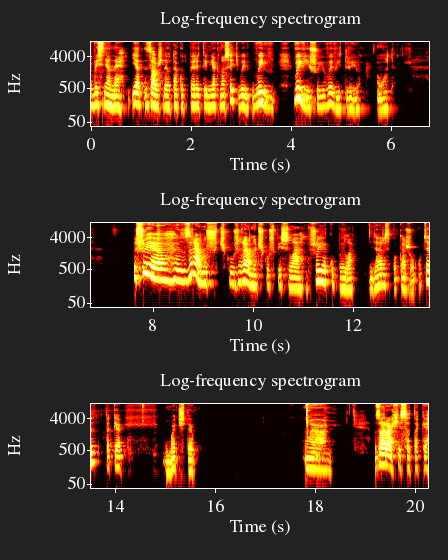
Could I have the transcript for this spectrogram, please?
весняне. Я завжди отак от перед тим, як носить, ви- ви- вивішую, вивітрюю. От. Що я зраночку ж, раночку ж пішла, що я купила? Зараз покажу. Оце таке, бачите, з арахіса таке.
